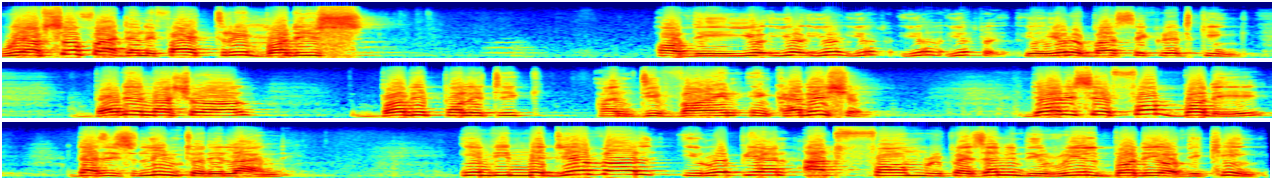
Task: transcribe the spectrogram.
We have so far identified three bodies of the Yoruba sacred king. Body natural, body politic, and divine incarnation. There is a fourth body that is linked to the land. In the medieval European art form representing the real body of the king,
